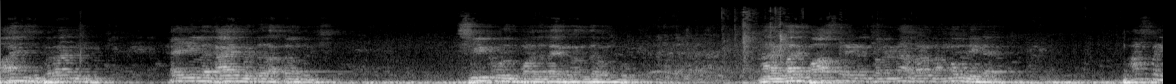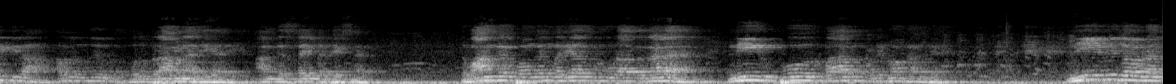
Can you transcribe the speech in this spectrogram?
பாய்ஞ்சு பிராண்டி கையில் காயப்பட்டு ரத்தம் வந்துருச்சு. ஸ்வீட் கொடுத்து போனதெல்லாம் எனக்கு வந்த வம்பு. நான் இது மாதிரி பாஸ் பண்ணிட்டேன்னு சொன்னேன்னா அவரால் நம்ப முடியல. பாஸ் பண்ணிட்டீங்களா அவர் வந்து ஒரு பிராமண அதிகாரி. அந்த ஸ்டைலில் பேசினார். வாங்க போங்கன்னு மரியாதை கொடுக்க கூடாததுனால நீர் போர் வார் அப்படின்னு நாங்க நீன்னு சொல்லக்கூடாது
